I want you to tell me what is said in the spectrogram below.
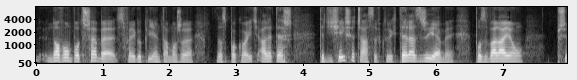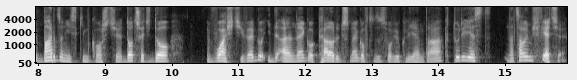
nową potrzebę swojego klienta może zaspokoić, ale też te dzisiejsze czasy, w których teraz żyjemy, pozwalają przy bardzo niskim koszcie dotrzeć do właściwego, idealnego, kalorycznego w cudzysłowie klienta, który jest na całym świecie.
